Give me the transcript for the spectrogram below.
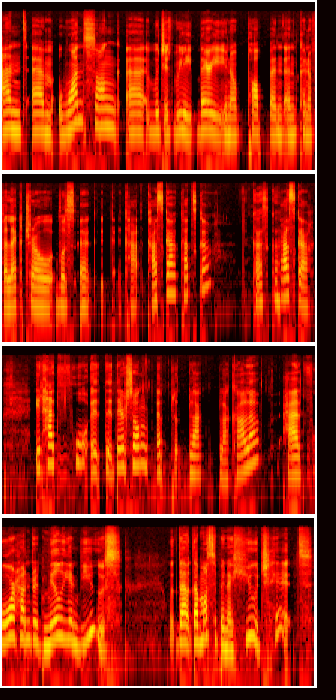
And um, one song uh, which is really very you know pop and, and kind of electro was uh, Ka- Kazka Katska Kazka. Kazka. It had four. Uh, th- their song uh, Pl- Pla- Plakala had 400 million views. That that must have been a huge hit.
